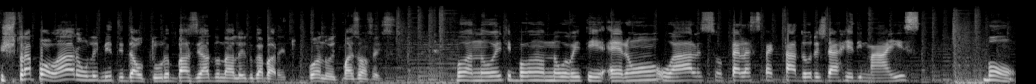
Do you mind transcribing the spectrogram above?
extrapolaram o limite de altura baseado na lei do gabarito? Boa noite, mais uma vez. Boa noite, boa noite, Heron, o Alisson, telespectadores da Rede Mais. Bom,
